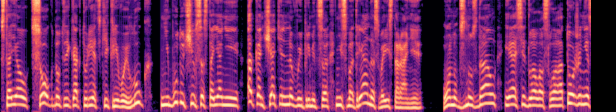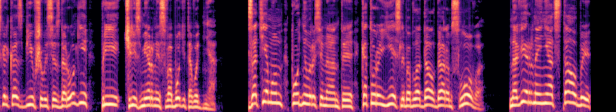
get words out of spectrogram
стоял согнутый, как турецкий кривой лук, не будучи в состоянии окончательно выпрямиться, несмотря на свои старания. Он взнуздал и оседлал осла, тоже несколько сбившегося с дороги при чрезмерной свободе того дня. Затем он поднял Росинанте, который, если бы обладал даром слова, наверное, не отстал бы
